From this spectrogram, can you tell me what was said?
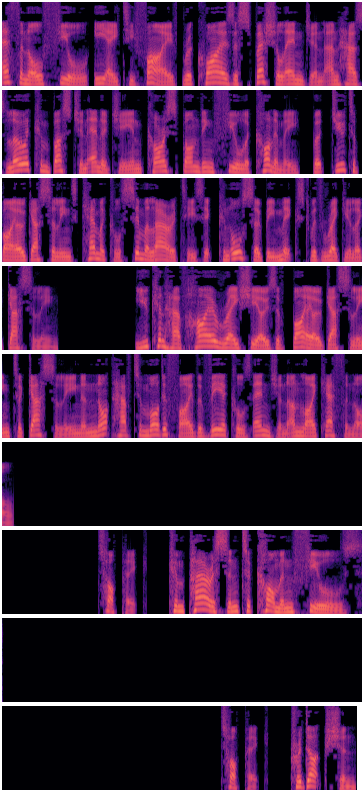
Ethanol fuel E85 requires a special engine and has lower combustion energy and corresponding fuel economy, but due to biogasoline's chemical similarities it can also be mixed with regular gasoline. You can have higher ratios of biogasoline to gasoline and not have to modify the vehicle's engine unlike ethanol. Topic Comparison to common fuels Topic: Production.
